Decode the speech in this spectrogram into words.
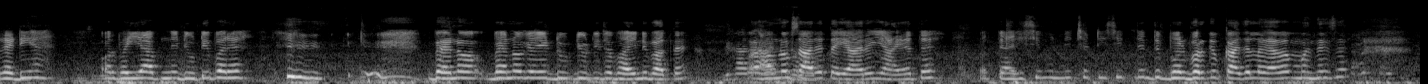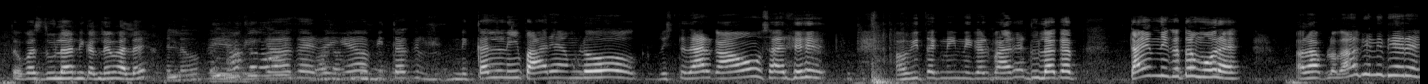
रेडी हैं। और भैया अपनी ड्यूटी पर है। बहनों बहनों के लिए ड्यूटी जो भाई निभाते हैं। और हम लोग सारे तैयार है ये आए थे और प्यारी सी मुन्नी छठी सी इतने भर भर के काजल लगाया हुआ मने से। तो बस दूल्हा निकलने वाला है। हेलो बेबी क्या कर रही है? अभी तक निकल नहीं पा रहे हम लोग। रिश्तेदार गाँव सारे। अभी तक नहीं निकल पा रहे। दूल्हा का टाइम नहीं खत्म हो रहा है। और आप लोग आगे नहीं दे रहे।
